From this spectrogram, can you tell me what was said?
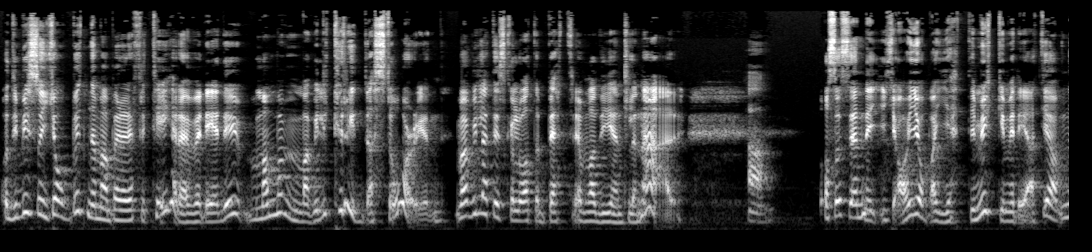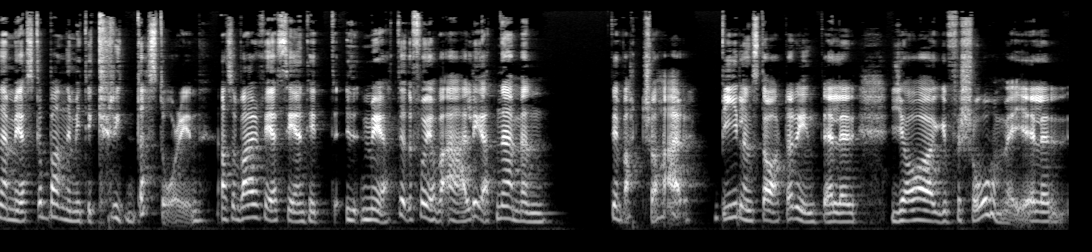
Och det blir så jobbigt när man börjar reflektera över det. det är, man, man, man vill ju krydda storyn. Man vill att det ska låta bättre än vad det egentligen är. Ja. Och så sen, jag jobbar jättemycket med det, att jag, nej men jag ska banne mig inte krydda storyn. Alltså varför jag är sen till ett möte, då får jag vara ärlig att nej men det vart så här. Bilen startade inte eller jag försov mig eller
